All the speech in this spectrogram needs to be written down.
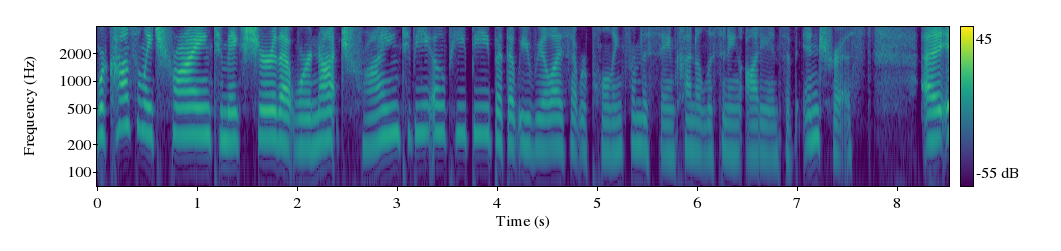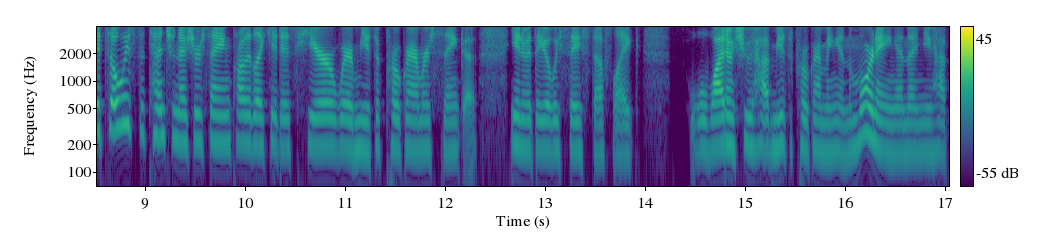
we're constantly trying to make sure that we're not trying to be OPB, but that we realize that we're pulling from the same kind of listening audience of interest. Uh, it's always the tension, as you're saying, probably like it is here, where music programmers think, uh, you know, they always say stuff like, well, why don't you have music programming in the morning? And then you have,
